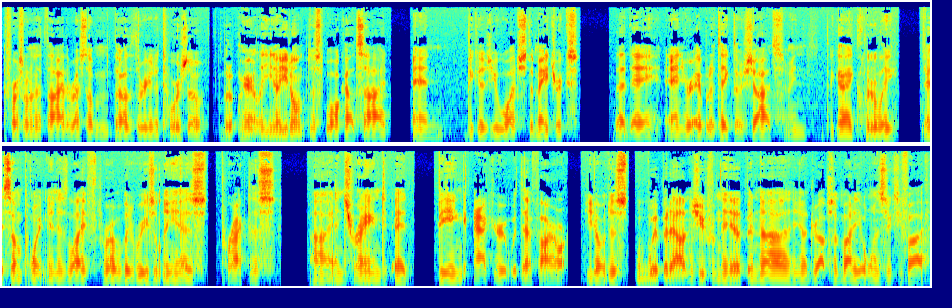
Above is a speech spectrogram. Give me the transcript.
The first one in the thigh, the rest of them, the other three in the torso. But apparently, you know, you don't just walk outside and because you watched The Matrix that day and you're able to take those shots. I mean, the guy clearly, at some point in his life, probably recently, has practiced uh, and trained at being accurate with that firearm. You don't just whip it out and shoot from the hip and uh, you know drop somebody at 165.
